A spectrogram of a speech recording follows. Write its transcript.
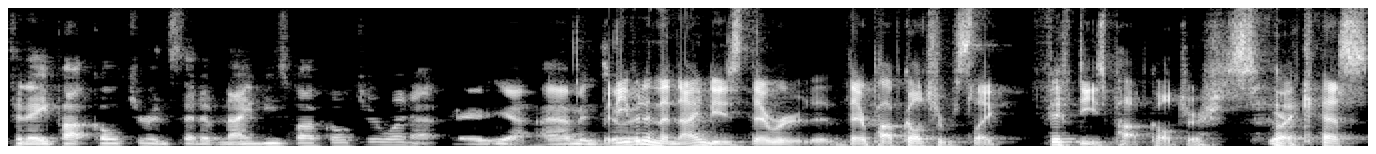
today pop culture instead of 90s pop culture why not uh, yeah i'm into but even in the 90s there were their pop culture was like 50s pop culture so yeah. i guess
